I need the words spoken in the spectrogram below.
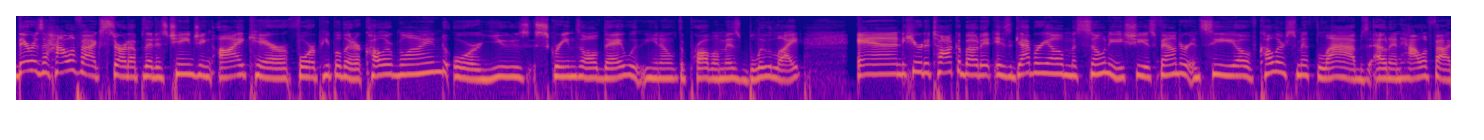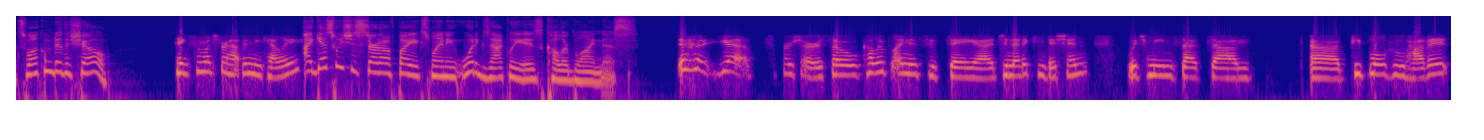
There is a Halifax startup that is changing eye care for people that are colorblind or use screens all day. You know, the problem is blue light. And here to talk about it is Gabrielle Massoni. She is founder and CEO of Colorsmith Labs out in Halifax. Welcome to the show. Thanks so much for having me, Kelly. I guess we should start off by explaining what exactly is colorblindness. yes, for sure. So, colorblindness is a uh, genetic condition, which means that um, uh, people who have it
